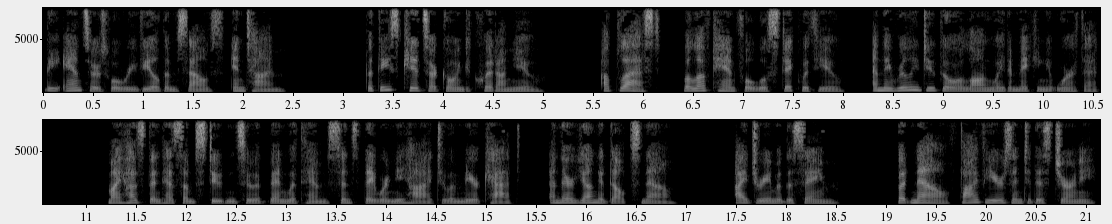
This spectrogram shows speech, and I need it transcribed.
The answers will reveal themselves in time. But these kids are going to quit on you. A blessed, beloved handful will stick with you, and they really do go a long way to making it worth it. My husband has some students who have been with him since they were knee high to a meerkat, and they're young adults now. I dream of the same. But now, five years into this journey,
